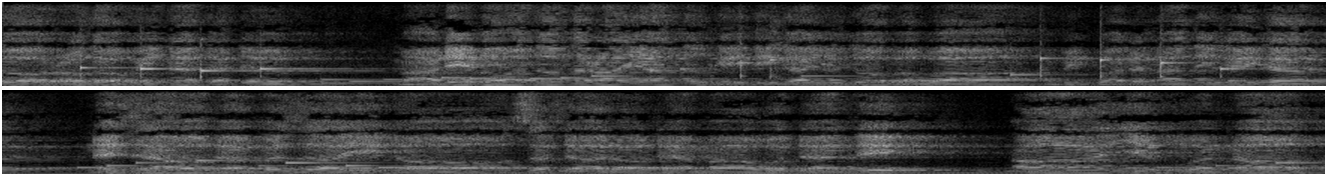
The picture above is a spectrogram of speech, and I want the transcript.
ကောရောဂဝိနတတုမာရိဘောတုတရာယတုခိတိကာယုကောဘဝအဘိဝရဏတိလိဋ္ဌနေဇာဟောတပဇာယိနောသတ္တရောဓမ္မဝတ္တန္တိအာယုဝနော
